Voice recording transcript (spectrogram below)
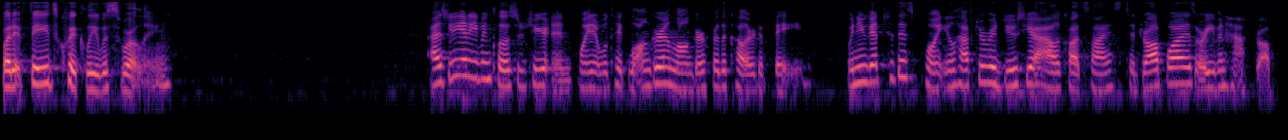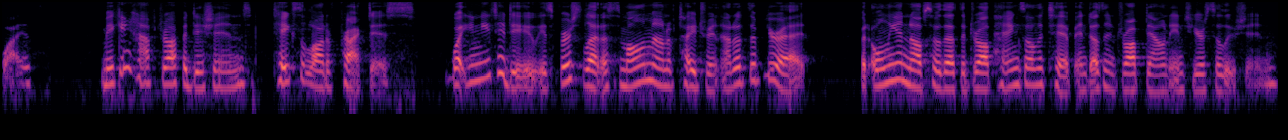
but it fades quickly with swirling. As you get even closer to your endpoint, it will take longer and longer for the color to fade. When you get to this point, you'll have to reduce your aliquot size to dropwise or even half dropwise. Making half drop additions takes a lot of practice. What you need to do is first let a small amount of titrant out of the burette, but only enough so that the drop hangs on the tip and doesn't drop down into your solution.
